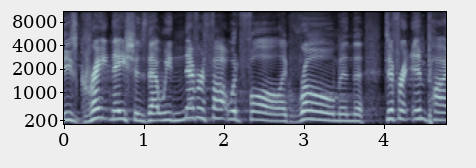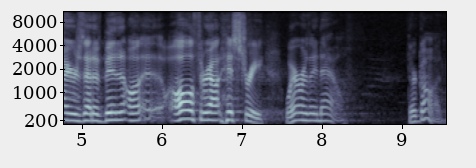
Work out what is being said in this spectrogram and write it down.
These great nations that we never thought would fall, like Rome and the different empires that have been all throughout history, where are they now? They're gone.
